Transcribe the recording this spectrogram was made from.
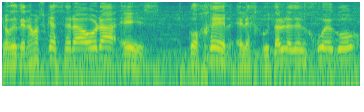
lo que tenemos que hacer ahora es coger el ejecutable del juego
